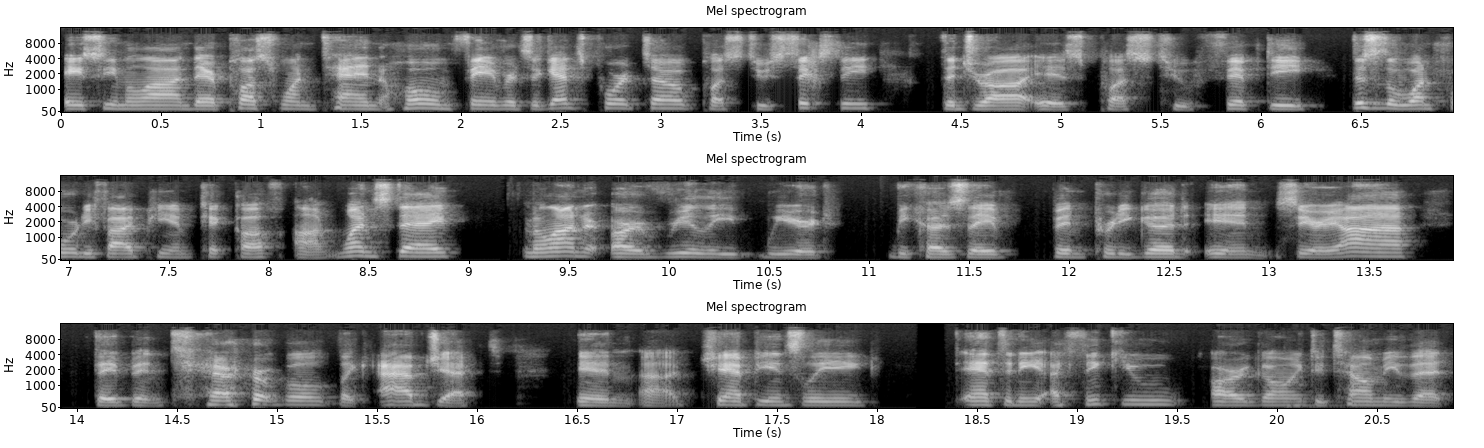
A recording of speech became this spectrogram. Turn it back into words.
AC Milan, they're plus 110 home favorites against Porto, plus 260. The draw is plus 250. This is the 1:45 p.m. kickoff on Wednesday. Milan are really weird because they've been pretty good in Serie A. They've been terrible, like abject in uh, Champions League. Anthony, I think you are going to tell me that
